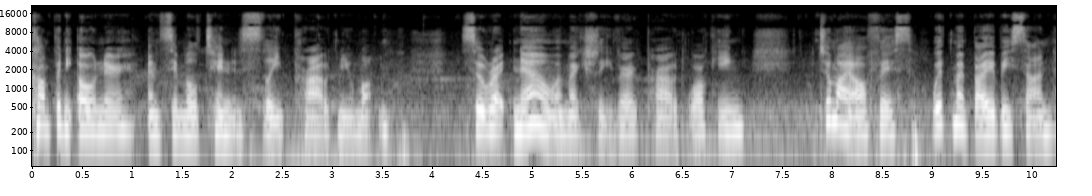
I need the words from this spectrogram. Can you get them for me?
company owner and simultaneously proud new mom. So, right now, I'm actually very proud walking to my office with my baby son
